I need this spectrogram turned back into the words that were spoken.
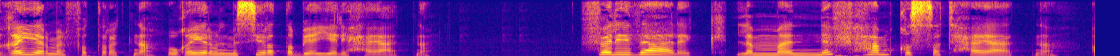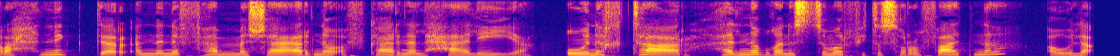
غير من فطرتنا وغير من المسيرة الطبيعية لحياتنا. فلذلك لما نفهم قصة حياتنا راح نقدر أن نفهم مشاعرنا وأفكارنا الحالية ونختار هل نبغى نستمر في تصرفاتنا أو لا.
